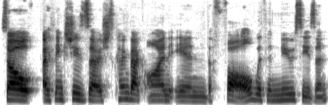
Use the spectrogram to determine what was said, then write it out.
So I think she's uh, she's coming back on in the fall with a new season.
